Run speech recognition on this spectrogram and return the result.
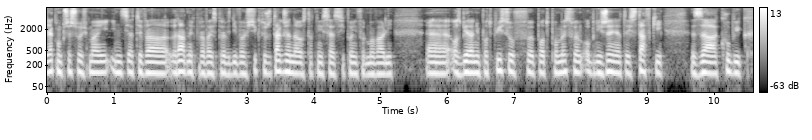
jaką przyszłość ma inicjatywa radnych Prawa i Sprawiedliwości, którzy także na ostatniej sesji poinformowali o zbieraniu podpisów pod pomysłem obniżenia tej stawki za kubik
